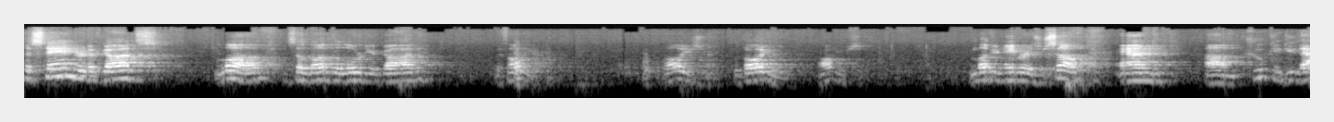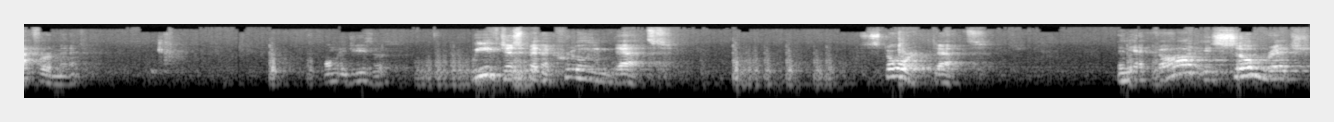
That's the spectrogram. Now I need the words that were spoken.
the standard of God's love is to love the Lord your God with all your, with all your strength, with all your, all love your neighbor as yourself. And um, who can do that for a minute? Only Jesus. We've just been accruing debts, historic debts. And yet God is so rich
